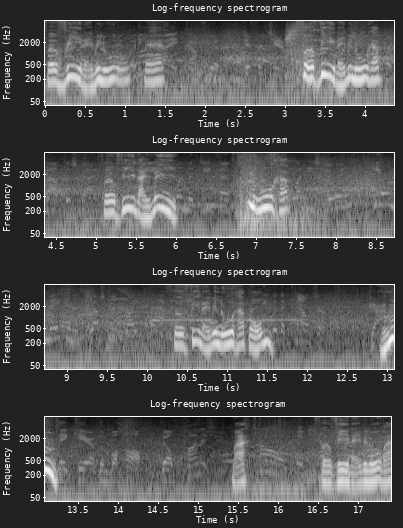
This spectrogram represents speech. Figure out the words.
เฟอร์ฟี่ไหนไม่รู้นะฮะเฟอร์ฟี่ไหนไม่รู้ครับ About this guy. เฟอร์ฟี่ไหนไม่ When the defense รู้ครับ what he's doing, he'll make an adjustment right back เฟอร์ฟี่ไหนไม่รู้ครับผม with a counter. อืม take care of the ball. They'll punish you. มา Tone. It เฟอร์ฟี่ไหนไม่รู้มา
